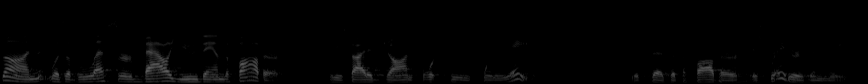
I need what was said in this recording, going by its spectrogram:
Son was of lesser value than the Father. And he cited John 14, 28, which says that the Father is greater than me,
